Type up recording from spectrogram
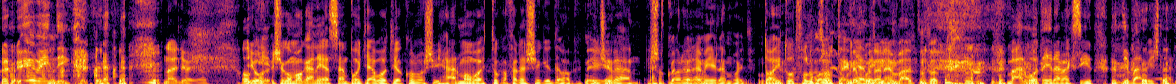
Ő mindig. Nagyon jó. Okay. Oké. Jó, és akkor magánélet szempontjából ti akkor most így hárman vagytok, a feleségeddel, a kicsivel, és Hát akkor remélem, hogy tahitót faluban tegnap még nem változott. Bár volt egy remek szín, de bármi is lehet.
